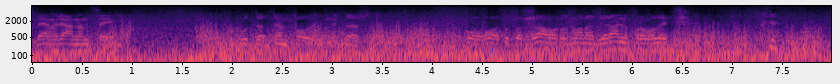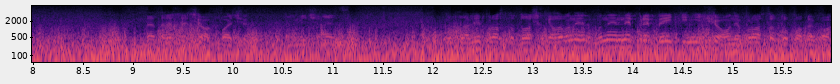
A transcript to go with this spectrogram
Йдемо глянемо цей Будда Темпл, як вони кажуть. Ого, тут ржаво, тут можна реально провалитися. Це трешачок, бачу, помічається. Тут взагалі просто дошки, але вони, вони не прибиті нічого, вони просто тупо тако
